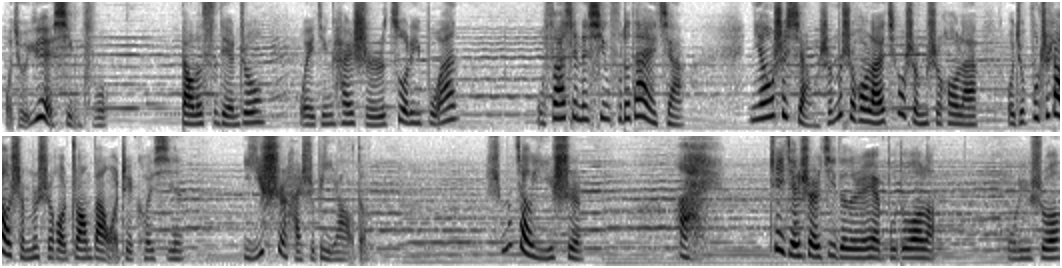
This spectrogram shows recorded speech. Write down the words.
我就越幸福。到了四点钟，我已经开始坐立不安。我发现了幸福的代价。你要是想什么时候来就什么时候来，我就不知道什么时候装扮我这颗心。仪式还是必要的。什么叫仪式？唉，这件事记得的人也不多了。狐狸说：“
